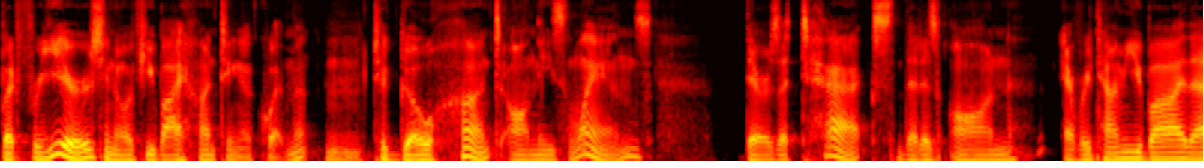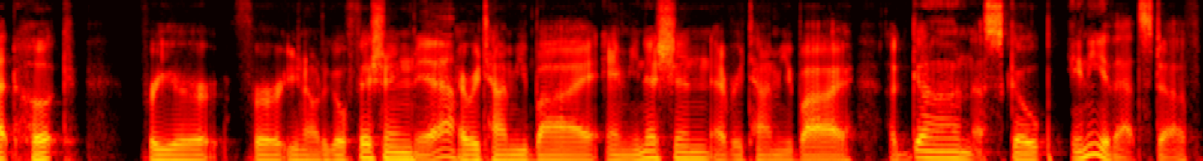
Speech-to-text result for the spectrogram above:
but for years, you know, if you buy hunting equipment to go hunt on these lands, there's a tax that is on every time you buy that hook for your for you know to go fishing Yeah. every time you buy ammunition every time you buy a gun a scope any of that stuff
